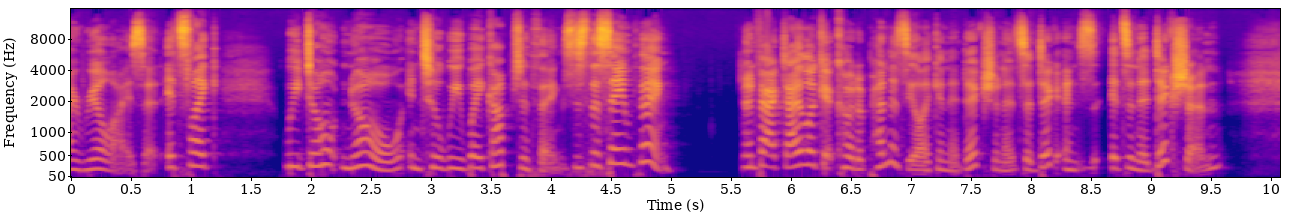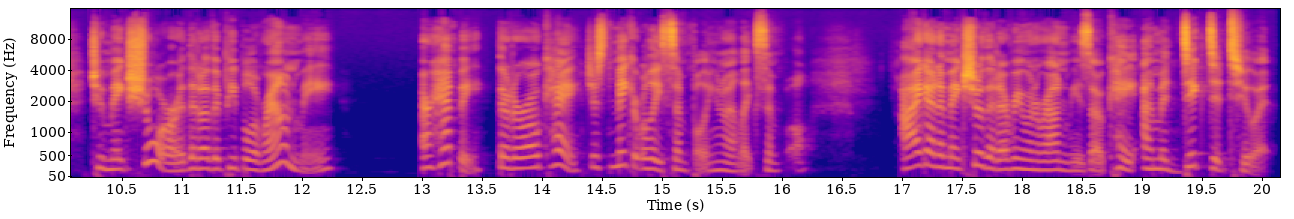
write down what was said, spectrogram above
I realize it. It's like we don't know until we wake up to things. It's the same thing. In fact, I look at codependency like an addiction. It's addic- it's, it's an addiction to make sure that other people around me are happy, that are okay. Just make it really simple. You know, I like simple. I got to make sure that everyone around me is okay. I'm addicted to it.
